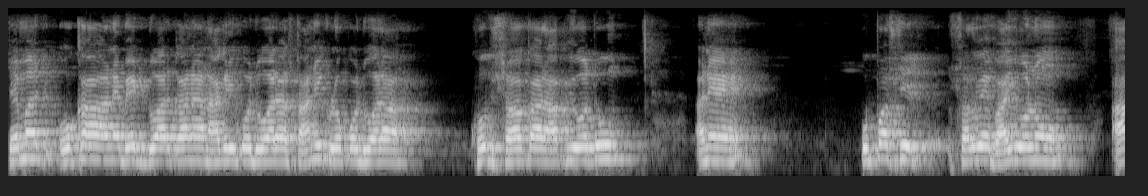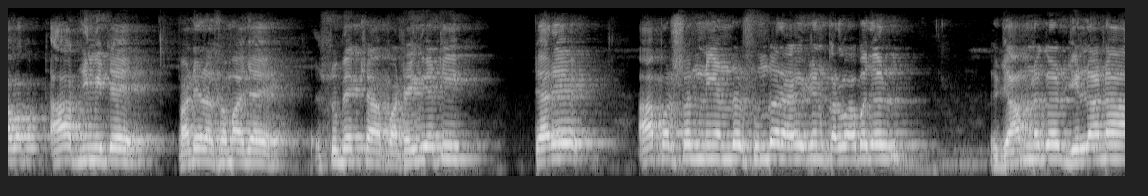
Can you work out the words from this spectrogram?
તેમજ ઓખા અને બેટ દ્વારકાના નાગરિકો દ્વારા, સ્થાનિક લોકો દ્વારા ખૂબ સહકાર આપ્યું હતું અને ઉપસ્થિત સર્વે ભાઈઓનું આ વખત આ નિમિત્તે ભાડેલા સમાજે શુભેચ્છા પાઠવી હતી. ત્યારે આ પ્રસંગની અંદર સુંદર આયોજન કરવા બદલ જામનગર જિલ્લાના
